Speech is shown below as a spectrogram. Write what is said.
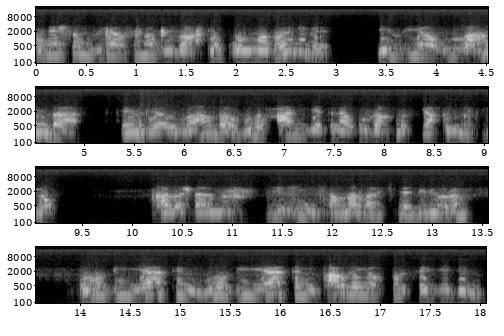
Güneşin ziyasına uzaklık olmadığı gibi Evliyaullah'ın da Evliyaullah'ın da ruhaniyetine uzaklık, yakınlık yok. Kardeşlerimiz, zeki insanlar var içinde biliyorum. Urbiyetin, budiyetin farkı yoktur seyyidim.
